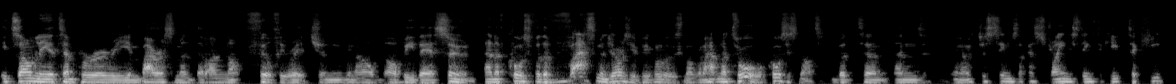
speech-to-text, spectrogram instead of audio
it's only a temporary embarrassment that I'm not filthy rich and you know I'll, I'll be there soon. And of course, for the vast majority of people, it's not going to happen at all. Of course, it's not. But um, and you know, it just seems like a strange thing to keep to keep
